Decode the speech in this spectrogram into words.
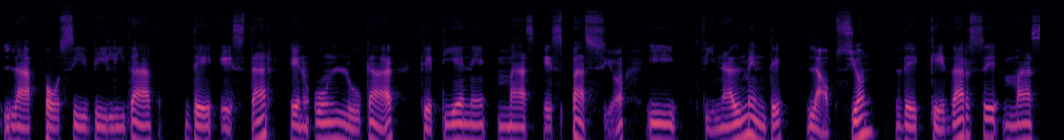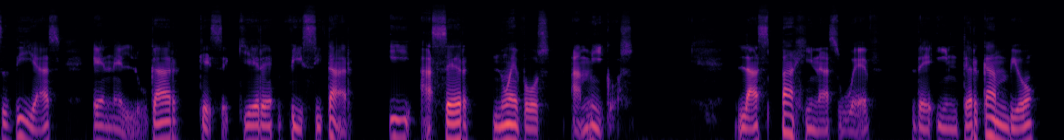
la posibilidad de estar en un lugar que tiene más espacio y finalmente la opción de quedarse más días en el lugar que se quiere visitar y hacer nuevos amigos. Las páginas web de intercambio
